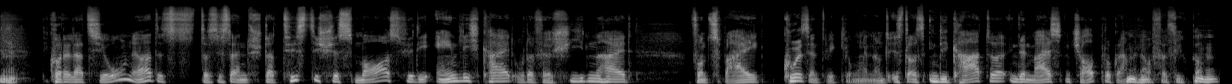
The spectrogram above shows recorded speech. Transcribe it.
Die Korrelation, ja, das, das ist ein statistisches Maß für die Ähnlichkeit oder Verschiedenheit von zwei Kursentwicklungen und ist als Indikator in den meisten Chartprogrammen mhm. auch verfügbar. Mhm.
